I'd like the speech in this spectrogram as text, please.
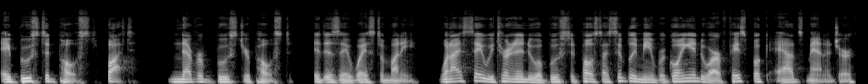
a boosted post. But never boost your post. It is a waste of money. When I say we turn it into a boosted post, I simply mean we're going into our Facebook ads manager.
